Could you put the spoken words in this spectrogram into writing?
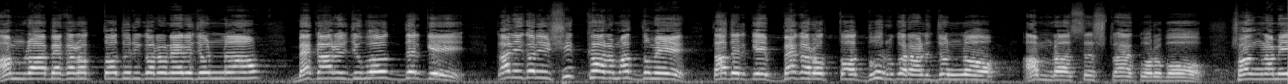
আমরা বেকারত্ব দূরীকরণের জন্য বেকার যুবকদেরকে কারিগরি শিক্ষার মাধ্যমে তাদেরকে বেকারত্ব দূর করার জন্য আমরা চেষ্টা করব। সংগ্রামী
